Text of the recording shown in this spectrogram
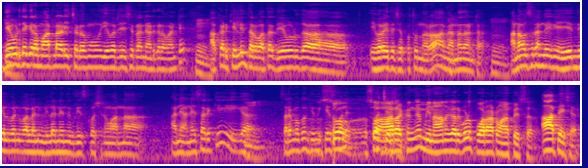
దేవుడి దగ్గర మాట్లాడించడము ఎవరు చేసిరని అడగడం అంటే అక్కడికి వెళ్ళిన తర్వాత దేవుడుగా ఎవరైతే చెప్తున్నారో ఆమె అన్నదంట. అనవసరంగా ఇక ఏం తెలియని వాళ్ళని వీళ్ళని ఎందుకు తీసుకొచ్చినావు అన్న అని అనేసరికి ఇక సరే ముఖం కింద సో ఆ రకంగా మీ నాన్నగారు కూడా పోరాటం ఆపేశారు. ఆపేశారు.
